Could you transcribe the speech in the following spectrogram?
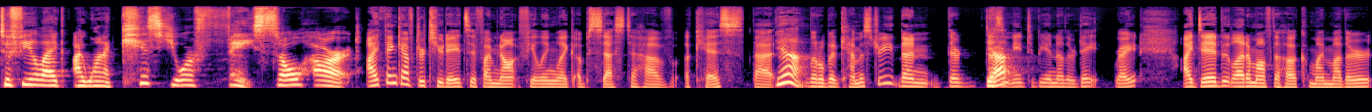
to feel like I want to kiss your face so hard? I think after two dates, if I'm not feeling like obsessed to have a kiss, that Yeah. little bit of chemistry, then there doesn't need to be another date, right? I did let him off the hook. My mother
